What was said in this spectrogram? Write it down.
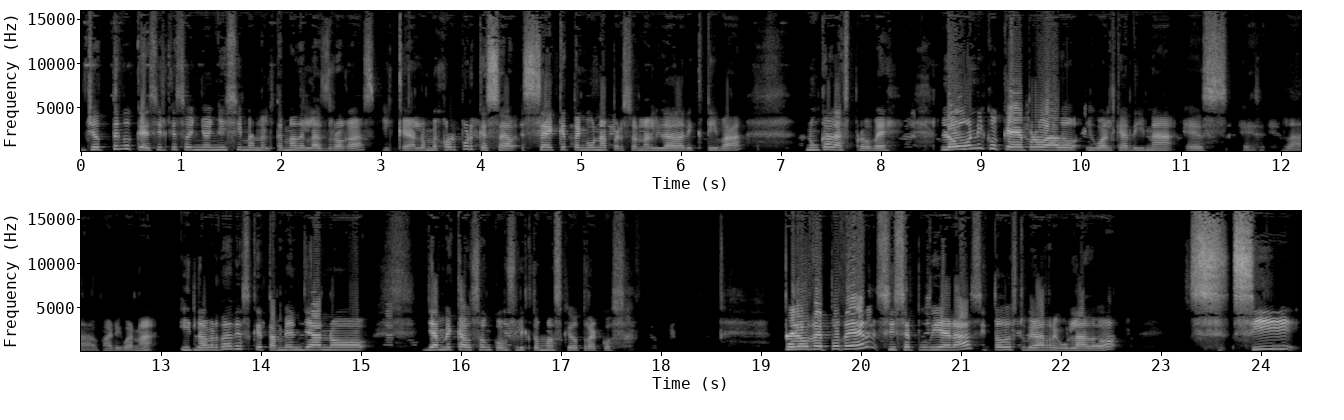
yo tengo que decir que soy ñoñísima en el tema de las drogas y que a lo mejor porque sé que tengo una personalidad adictiva, nunca las probé. Lo único que he probado, igual que Adina, es, es, la marihuana. Y la verdad es que también ya no, ya me causa un conflicto más que otra cosa. Pero de poder, si se pudiera, si todo estuviera regulado, sí,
